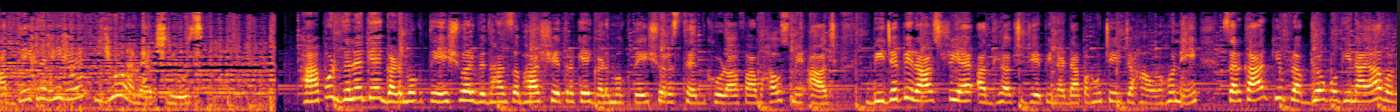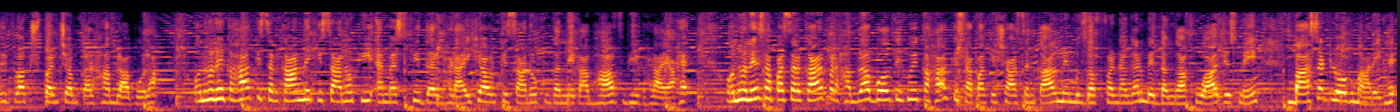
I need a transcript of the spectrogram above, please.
आप देख रहे हैं U M H news Hapur ज़िले के गढ़मुक्तेश्वर विधानसभा क्षेत्र के गढ़मुक्तेश्वर स्थित घोड़ा फार्म हाउस में आज बीजेपी राष्ट्रीय अध्यक्ष जेपी नड्डा पहुँचे, जहाँ उन्होंने सरकार की उपलब्धियों को गिनाया व विपक्ष पर जमकर हमला बोला। उन्होंने कहा कि सरकार ने किसानों की एमएसपी दर बढ़ाई है और किसानों को गन्ने का भाव भी बढ़ाया है। उन्होंने सपा सरकार पर हमला बोलते हुए कहा कि सपा के शासनकाल में मुजफ्फरनगर में दंगा हुआ, जिसमें बासठ लोग मारे गए।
